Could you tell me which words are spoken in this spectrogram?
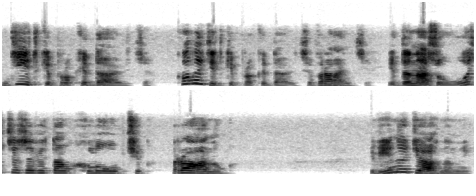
Дітки прокидаються. Коли дітки прокидаються? Вранці. І до нас у гості завітав хлопчик ранок. Він одягнений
